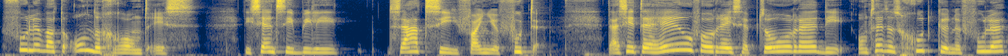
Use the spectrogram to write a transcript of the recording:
voelen wat de ondergrond is. Die sensibilisatie van je voeten. Daar zitten heel veel receptoren die ontzettend goed kunnen voelen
